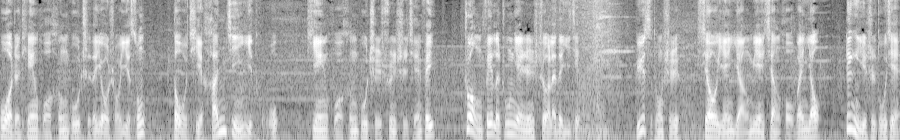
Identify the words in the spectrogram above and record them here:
握着天火横骨尺的右手一松，斗气含进一吐，天火横骨尺顺势前飞，撞飞了中年人射来的一箭。与此同时，萧炎仰面向后弯腰。另一支毒箭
